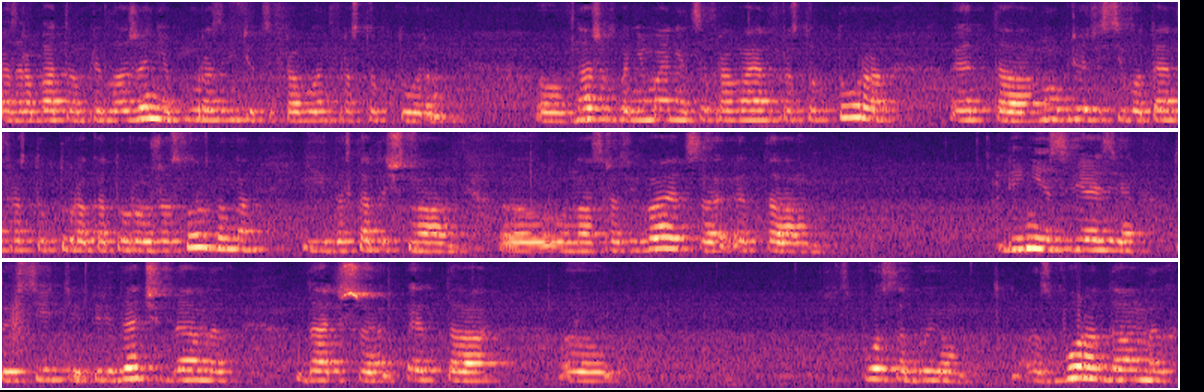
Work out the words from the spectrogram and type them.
разрабатываем предложения по развитию цифровой инфраструктуры. В нашем понимании цифровая инфраструктура – это, ну, прежде всего, та инфраструктура, которая уже создана и достаточно э, у нас развивается. Это линии связи, то есть сети передачи данных. Дальше это э, способы сбора данных,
